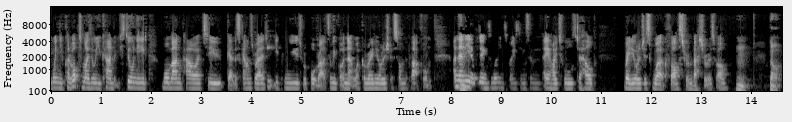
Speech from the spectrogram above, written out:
when you kind of optimize all you can, but you still need more manpower to get the scans read. You can use report rad. So we've got a network of radiologists on the platform. And then, mm. you know, we're doing some, we're integrating some AI tools to help radiologists work faster and better as well. Mm. No,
